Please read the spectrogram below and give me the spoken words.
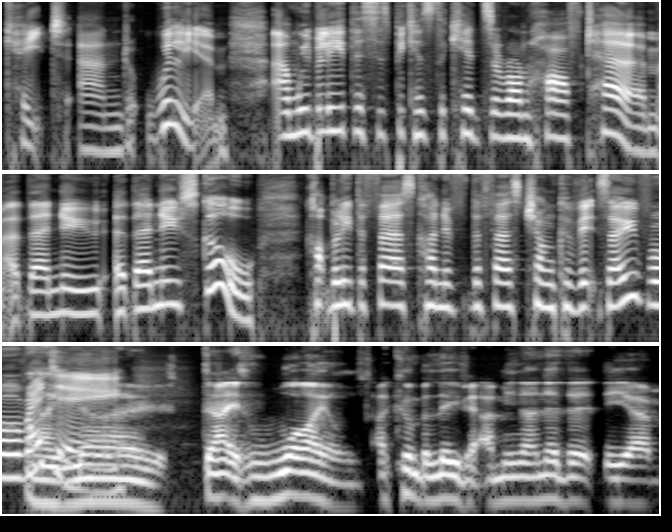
Kate and William, and we believe this is because the kids are on half term at their new at their new school. Can't believe the first kind of the first chunk of it's over already. I know. That is wild. I couldn't believe it. I mean, I know that the um,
